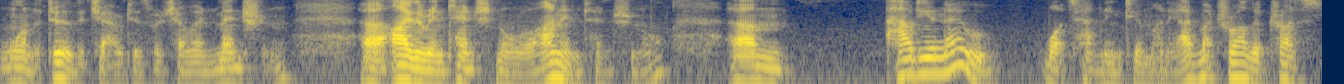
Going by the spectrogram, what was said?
one or two of the charities, which I won't mention, uh, either intentional or unintentional. Um, how do you know what's happening to your money? I'd much rather trust.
